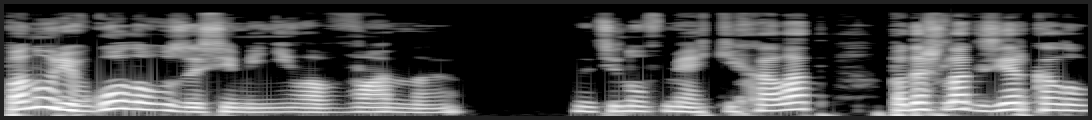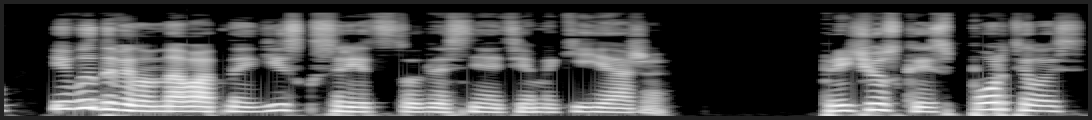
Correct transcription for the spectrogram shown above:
понурив голову, засеменила в ванную. Натянув мягкий халат, подошла к зеркалу и выдавила на ватный диск средство для снятия макияжа. Прическа испортилась,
